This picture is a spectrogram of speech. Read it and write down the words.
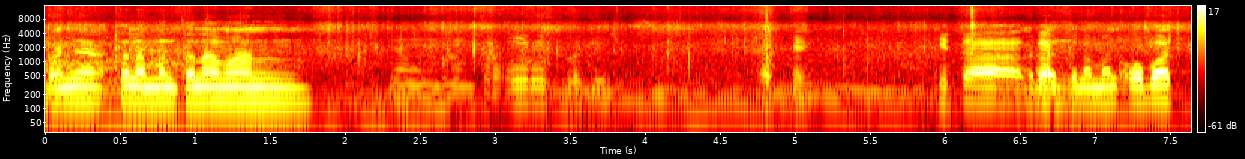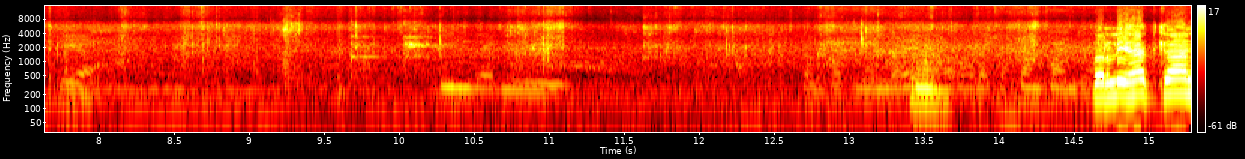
Banyak tanaman-tanaman. yang belum terurus lagi. Oke. Kita Ada akan tanaman obat. Iya. Pindah di tempat yang lain Hmm. atau ada kesampaian. Perlihatkan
